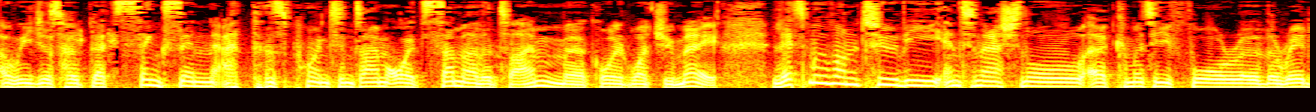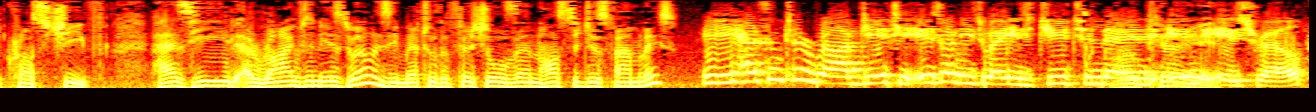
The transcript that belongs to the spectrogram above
uh, we just hope that sinks in at this point in time, or at some other time. Uh, call it what you may. Let's move on to the International uh, Committee for uh, the Red Cross chief. Has he arrived in Israel? Has he met with officials and hostages' families? He hasn't arrived yet. He is on his way. He's due to land okay. in Israel.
